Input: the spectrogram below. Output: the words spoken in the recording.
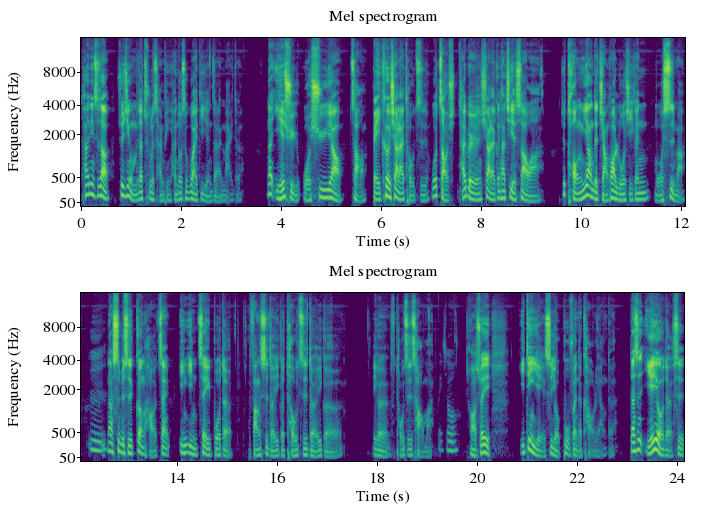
他一定知道最近我们在出的产品很多是外地人在来买的，那也许我需要找北客下来投资，我找台北人下来跟他介绍啊。就同样的讲话逻辑跟模式嘛，嗯，那是不是更好在应应这一波的方式的一个投资的一个一个投资潮嘛？没错，哦，所以一定也是有部分的考量的，但是也有的是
